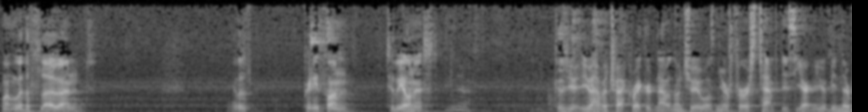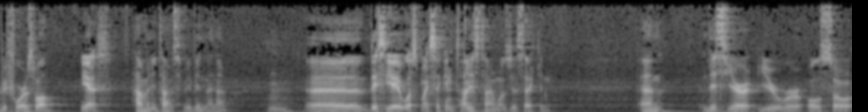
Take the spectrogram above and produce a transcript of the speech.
went with the flow, and it was pretty fun, to be honest. Yeah. Because you, you have a track record now, don't you? It wasn't your first camp this year. You've been there before as well. Yes. How many times have you been there now? Uh, this year was my second time. This time was your second. And this year you were also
